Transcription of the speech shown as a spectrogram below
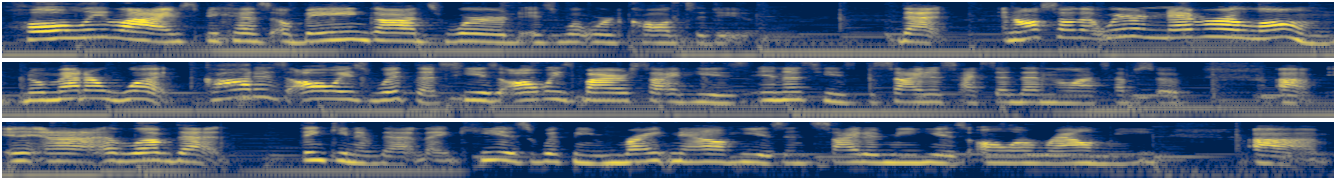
holy lives because obeying God's word is what we're called to do. That and also that we're never alone, no matter what. God is always with us. He is always by our side. He is in us. He is beside us. I said that in the last episode, um, and, and I love that thinking of that. Like He is with me right now. He is inside of me. He is all around me. Um,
